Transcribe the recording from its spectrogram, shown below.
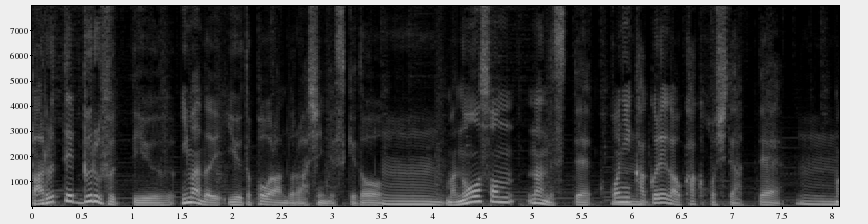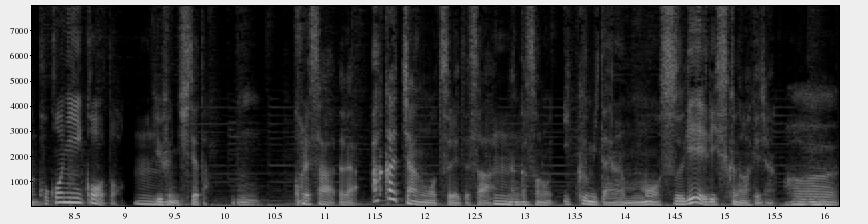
バルテブルフっていう今で言うとポーランドらしいんですけど、うん。まあ、農村なんですって。ここに隠れ家を確保してあって、うん。まあ、ここに行こうというふうににしてた、うんこれさだから赤ちゃんを連れてさ、うん。なんかその行くみたいなのもすげえリスクなわけじゃん。は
